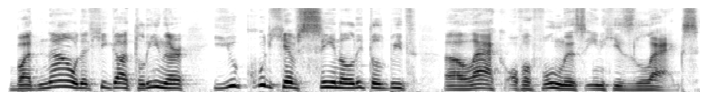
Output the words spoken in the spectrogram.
but now that he got leaner, you could have seen a little bit a lack of a fullness in his legs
